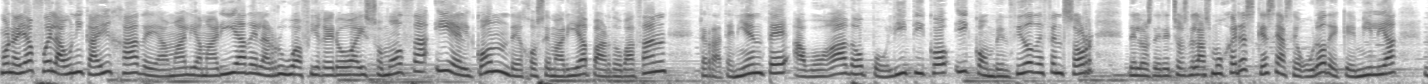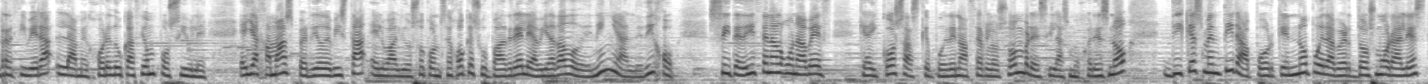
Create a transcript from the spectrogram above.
Bueno, ella fue la única hija de Amalia María de la Rúa Figueroa y Somoza y el conde José María Pardo Bazán, terrateniente, abogado, político y convencido defensor de los derechos de las mujeres que se aseguró de que Emilia recibiera la mejor educación posible. Ella jamás perdió de vista el valioso consejo que su padre le había dado de niña. Le dijo, si te dicen alguna vez que hay cosas que pueden hacer los hombres y las mujeres no, di que es mentira porque no puede haber dos morales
